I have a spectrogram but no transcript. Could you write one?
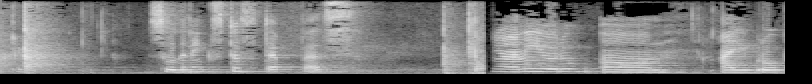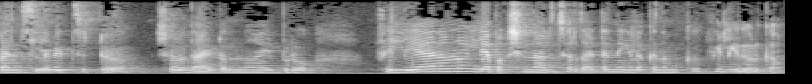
Okay so the next step is ഞാൻ ഈ ഒരു ഐബ്രോ പെൻസിൽ വെച്ചിട്ട് ചെറുതായിട്ടൊന്ന് ഐബ്രോ ഫിൽ ചെയ്യാനൊന്നും ഇല്ല. പക്ഷെ എന്നാലും ചെറുതായിട്ട് എന്തെങ്കിലുമൊക്കെ നമുക്ക് ഫിൽ ചെയ്ത് കൊടുക്കാം.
